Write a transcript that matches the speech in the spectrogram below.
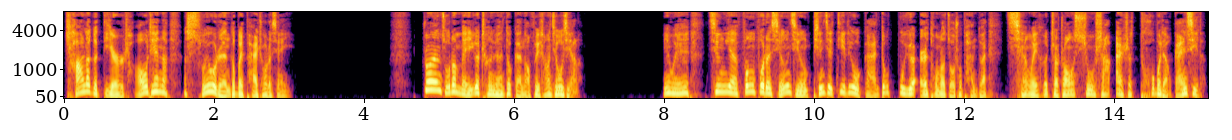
查了个底儿朝天呢，所有人都被排除了嫌疑。专案组的每一个成员都感到非常纠结了，因为经验丰富的刑警凭借第六感都不约而同的做出判断：钱维和这桩凶杀案是脱不了干系的。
